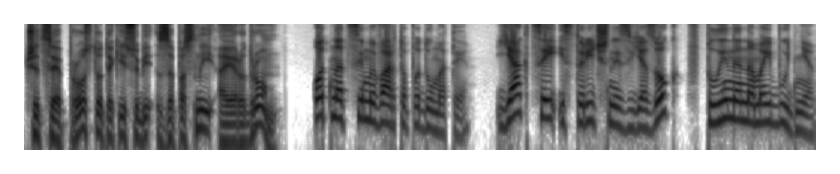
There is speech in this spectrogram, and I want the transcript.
Чи це просто такий собі запасний аеродром? От над цим і варто подумати. Як цей історичний зв'язок вплине на майбутнє?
